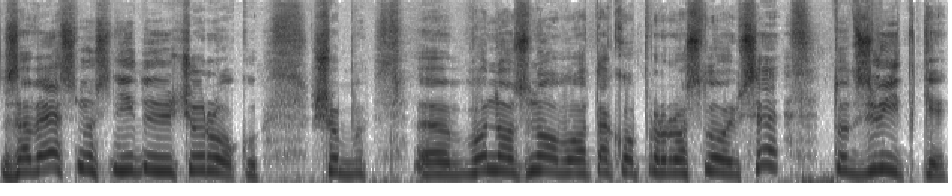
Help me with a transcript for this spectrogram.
За весну слідуючого року, щоб е, воно знову отако проросло і все, то звідки?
